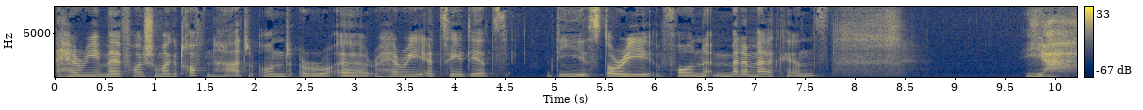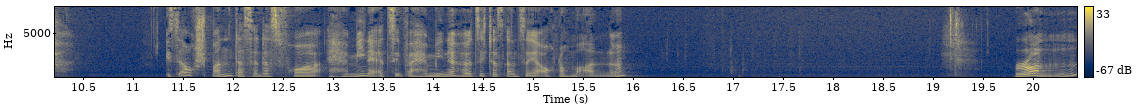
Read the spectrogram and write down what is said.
Harry Malfoy schon mal getroffen hat. Und äh, Harry erzählt jetzt die Story von Madame Malkins. Ja, ist auch spannend, dass er das vor Hermine erzählt, weil Hermine hört sich das Ganze ja auch nochmal an, ne? Ron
